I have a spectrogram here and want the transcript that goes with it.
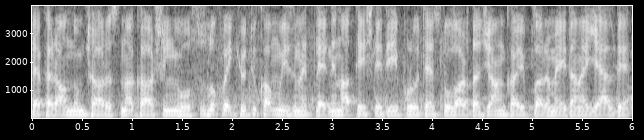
Referandum çağrısına karşın yolsuzluk ve kötü kamu hizmetlerinin ateşlediği protestolarda can kayıpları meydana geldi.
